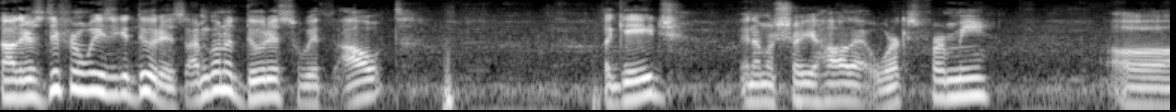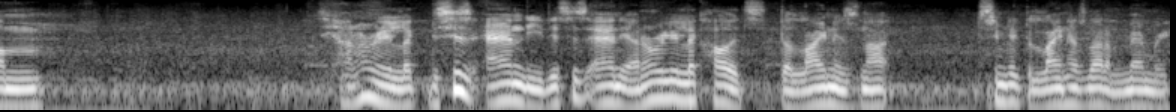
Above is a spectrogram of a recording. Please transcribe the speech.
now there's different ways you can do this. I'm gonna do this without a gauge and I'm gonna show you how that works for me. Um see, I don't really like this is Andy this is Andy. I don't really like how it's the line is not it seems like the line has a lot of memory.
